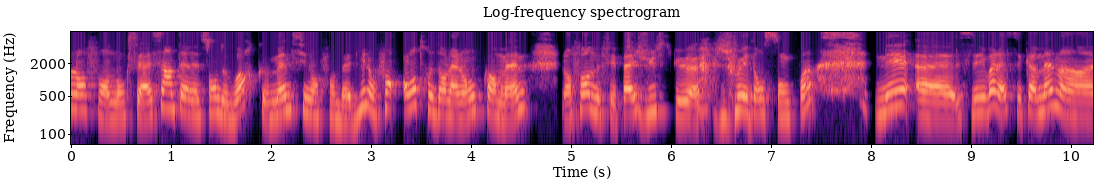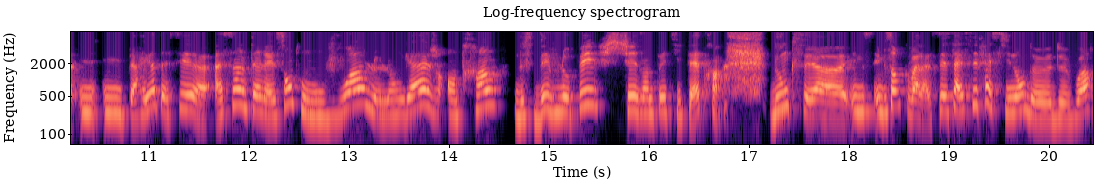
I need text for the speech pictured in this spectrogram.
l'enfant. Donc c'est assez intéressant de voir que même si l'enfant babille, l'enfant entre dans la langue quand même. L'enfant ne fait pas juste que euh, jouer dans son coin, mais euh, c'est voilà, c'est quand même une, période assez euh, assez intéressante où on voit le langage en train de se développer chez un petit être. Donc c'est, il, me semble que voilà, c'est assez fascinant de, de voir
